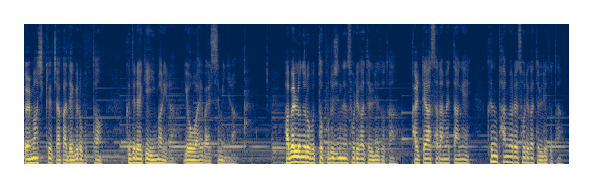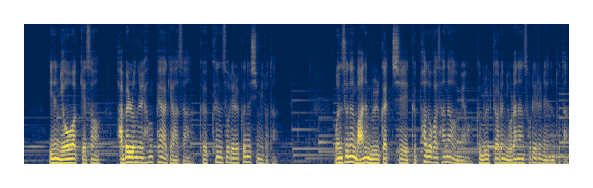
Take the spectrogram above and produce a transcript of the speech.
멸망시킬 자가 내게로부터 그들에게 임하리라 여호와의 말씀이니라. 바벨론으로부터 부르짖는 소리가 들리도다. 갈대아 사람의 땅에 큰 파멸의 소리가 들리도다. 이는 여호와께서 바벨론을 황폐하게 하사 그 큰 소리를 끊으심이로다. 원수는 많은 물같이 그 파도가 사나우며 그 물결은 요란한 소리를 내는도다.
